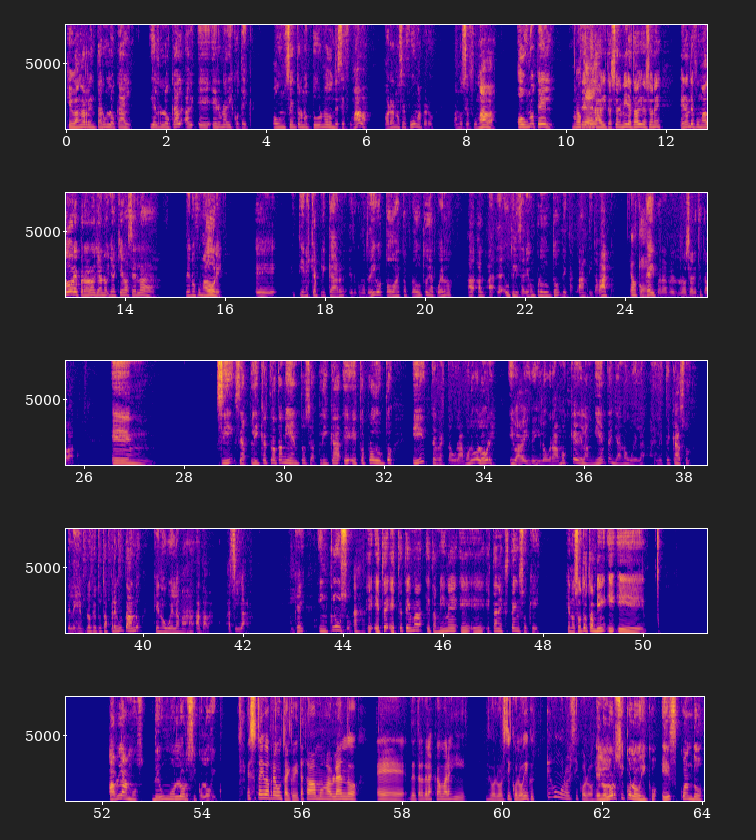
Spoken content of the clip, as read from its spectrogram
que van a rentar un local y el local eh, era una discoteca o un centro nocturno donde se fumaba. Ahora no se fuma, pero cuando se fumaba. O un hotel, un hotel de las habitaciones. Mira, estas habitaciones eran de fumadores, pero ahora ya no, ya quiero hacerlas de no fumadores. Eh, tienes que aplicar, como te digo, todos estos productos de acuerdo a, utilizarías un producto de antitabaco. Ok. para rociar este tabaco. Em, sí, se aplica el tratamiento, se aplica eh, estos productos y te restauramos los olores y, va, y, logramos que el ambiente ya no huela, en este caso del ejemplo que tú estás preguntando, que no huela más a, tabaco, a cigarro. ¿Ok? Incluso eh, este, este tema eh, también es, tan extenso que, que nosotros también y, hablamos de un olor psicológico. Eso te iba a preguntar, que ahorita estábamos hablando eh, detrás de las cámaras y, olor psicológico. ¿Qué es un olor psicológico? El olor psicológico es cuando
